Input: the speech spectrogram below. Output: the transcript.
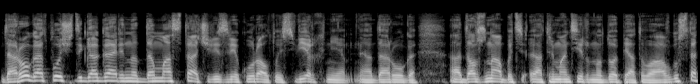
Дорога от площади Гагарина до моста через реку Урал, то есть верхняя э, дорога, э, должна быть отремонтирована до 5 августа.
